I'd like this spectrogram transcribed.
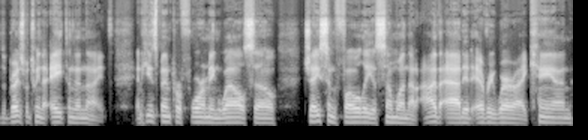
the bridge between the eighth and the ninth, and he's been performing well. So Jason Foley is someone that I've added everywhere I can.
